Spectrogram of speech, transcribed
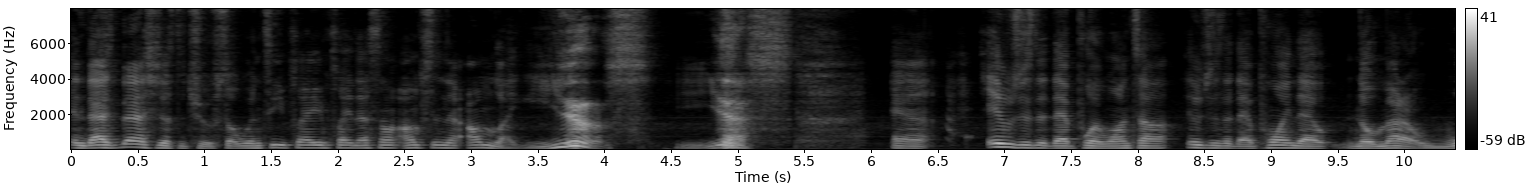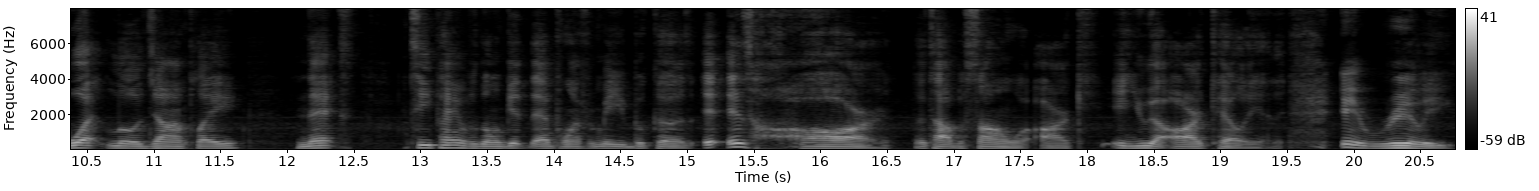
and that's that's just the truth. So when T Pain played that song, I'm sitting there, I'm like, yes, yes, and it was just at that point one time. It was just at that point that no matter what Lil Jon played next, T Pain was gonna get that point for me because it is hard the type of song with R and you got R Kelly in it. It really,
